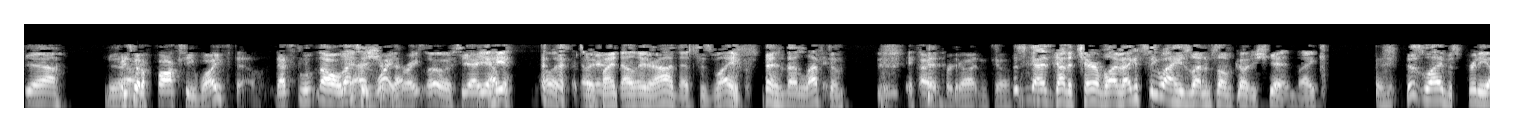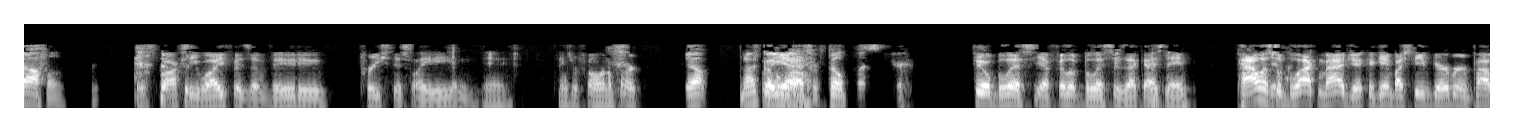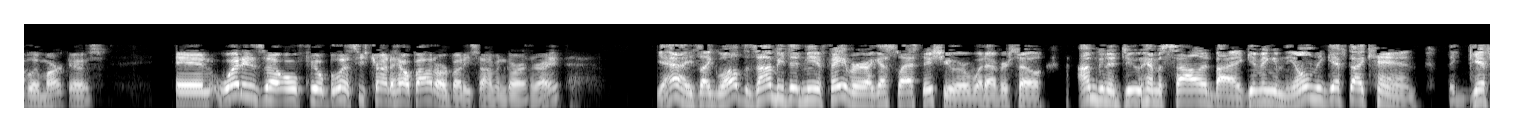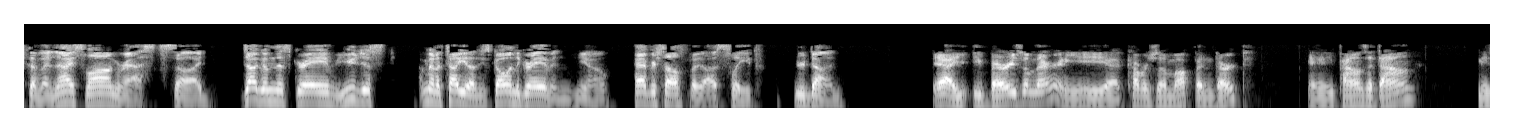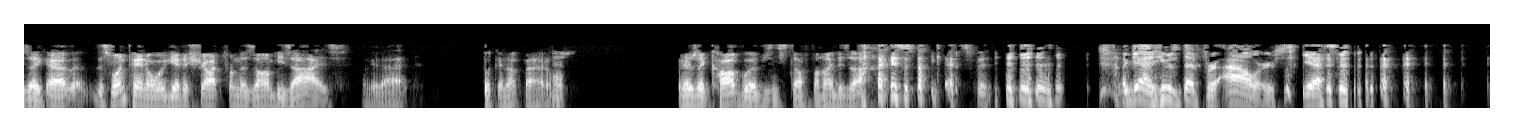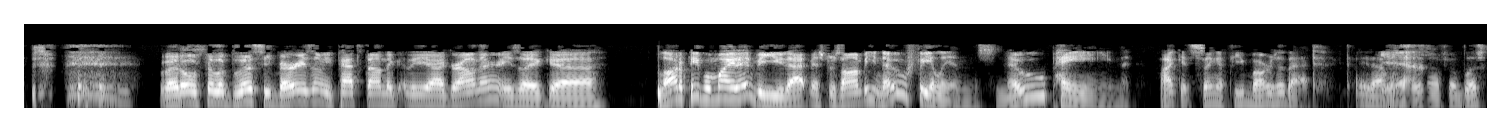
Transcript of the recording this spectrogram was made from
yeah, yeah. But he's got a foxy wife though. That's oh, that's yeah, his sure, wife, that's, right, Lois? Yeah, yeah, yeah. Oh, we find out later on that's his wife that left him. I had forgotten to. This guy's got a terrible life. I can see why he's let himself go to shit. Like, his life is pretty awful. His foxy wife is a voodoo priestess lady, and yeah, things are falling apart. Yep, not going yeah, well for Phil Bliss here. Phil Bliss, yeah, Philip Bliss is that guy's name. Palace yeah. of Black Magic, again by Steve Gerber and Pablo Marcos. And what is uh, old Phil Bliss? He's trying to help out our buddy Simon Garth, right? Yeah, he's like, well, the zombie did me a favor, I guess last issue or whatever, so I'm gonna do him a solid by giving him the only gift I can, the gift of a nice long rest. So I dug him this grave, you just, I'm gonna tell you, to just go in the grave and, you know, have yourself a, sleep. You're done. Yeah, he, he buries him there and he, he uh, covers him up in dirt and he pounds it down. And he's like, uh, this one panel we get a shot from the zombie's eyes. Look at that. Looking up at him. And there's like cobwebs and stuff behind his eyes, I guess. But again, he was dead for hours. Yes. but old Philip Bliss, he buries him. He pats down the the uh, ground there, and he's like, uh, "A lot of people might envy you that, Mister Zombie. No feelings, no pain. I could sing a few bars of that. I'll tell you that yeah. one, Phil Bliss."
